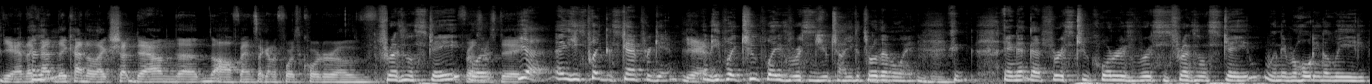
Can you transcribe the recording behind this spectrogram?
yeah. And they I kind mean- they kind of like shut down the, the offense like in the fourth quarter of Fresno State. Fresno or, State. Yeah, and he played the Stanford game. Yeah. And he played two plays versus Utah. You could throw them away. Mm-hmm. And that, that first two quarters versus Fresno State, when they were holding a lead,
